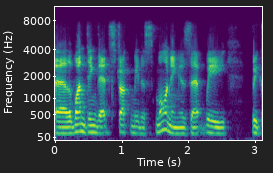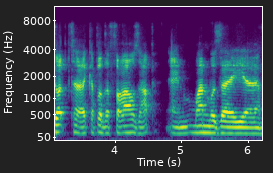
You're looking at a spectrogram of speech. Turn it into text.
uh, the one thing that struck me this morning is that we we got uh, a couple of the files up, and one was a uh,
